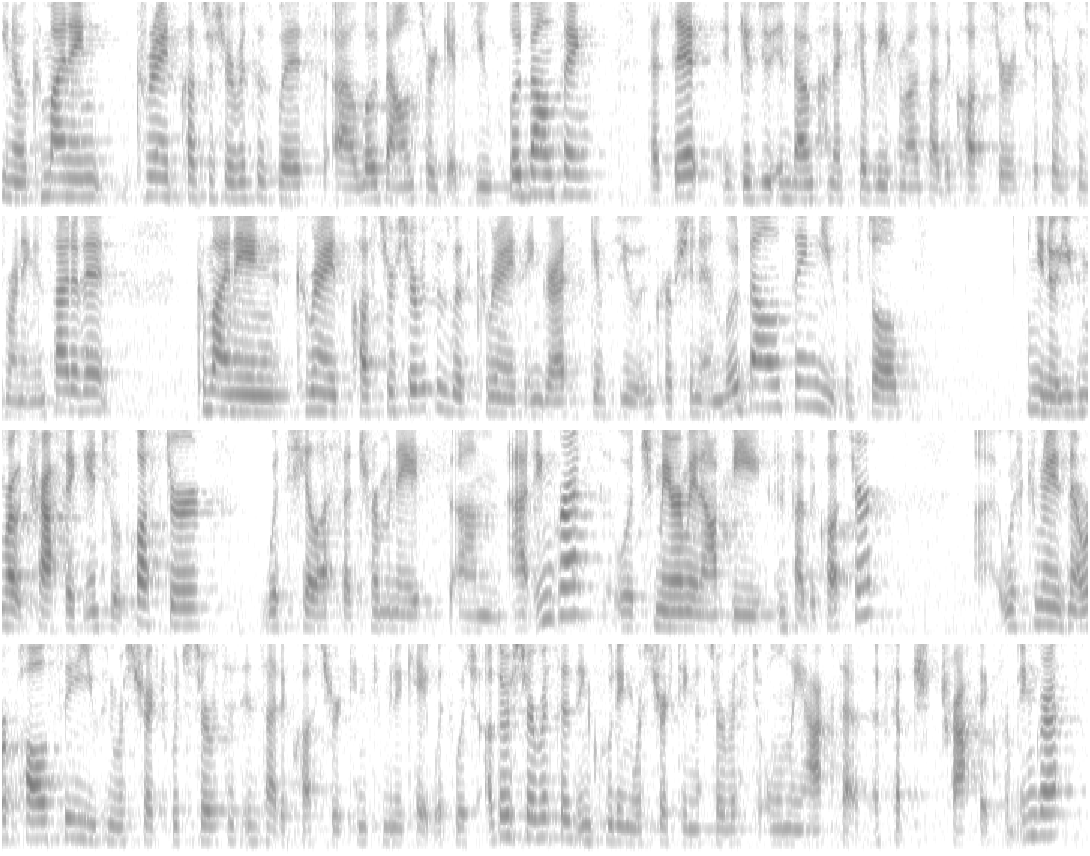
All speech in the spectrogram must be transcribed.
you know, combining Kubernetes cluster services with uh, load balancer gets you load balancing. That's it. It gives you inbound connectivity from outside the cluster to services running inside of it. Combining Kubernetes cluster services with Kubernetes ingress gives you encryption and load balancing. You can still, you know, you can route traffic into a cluster with TLS that terminates um, at ingress, which may or may not be inside the cluster. Uh, with Kubernetes network policy, you can restrict which services inside a cluster can communicate with which other services, including restricting a service to only access, accept traffic from ingress.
